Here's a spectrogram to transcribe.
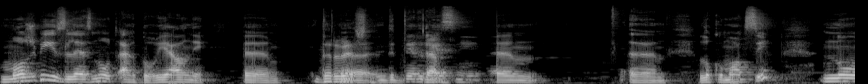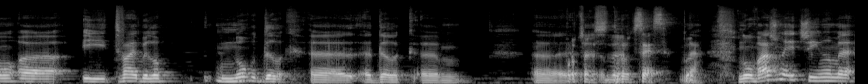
може би излезна от арбориални дървесни, дървесни да. локомоции, но и това е било много дълъг, дълъг процес. процес да. да. Но важно е, че имаме,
